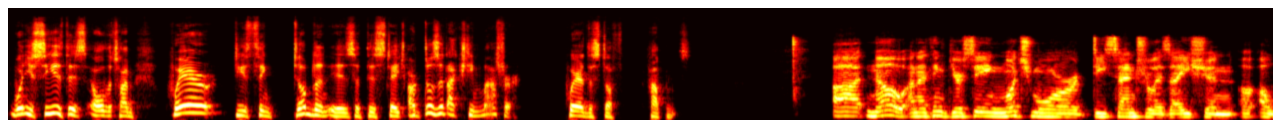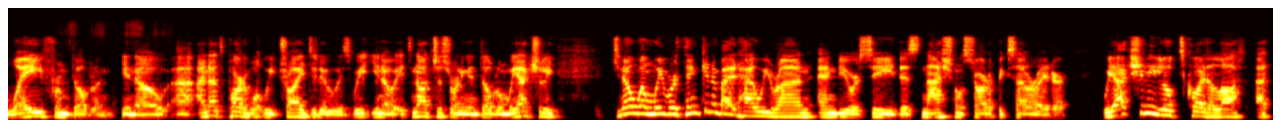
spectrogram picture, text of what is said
what you see is this all the time. Where do you think Dublin is at this stage? Or does it actually matter where the stuff happens? Uh, no, and I think you're seeing much more decentralization a- away from Dublin. You know, uh, and that's part of what we tried to do. Is we, you know, it's not just running in Dublin. We actually, do you know, when we were thinking about how we ran NDRC, this National Startup Accelerator, we actually looked quite a lot at,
